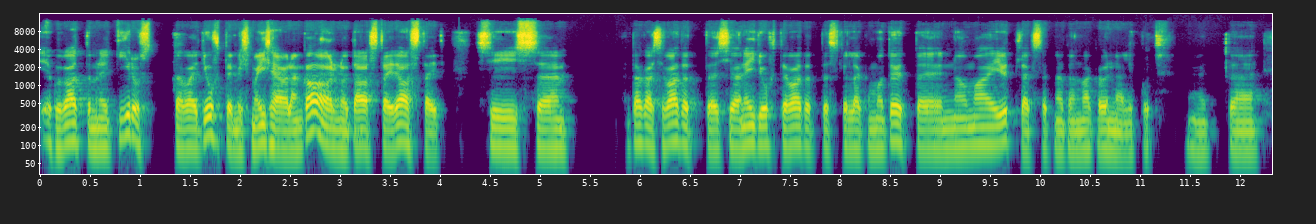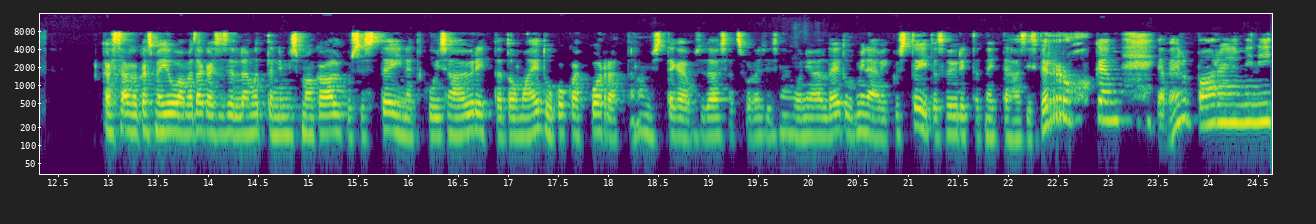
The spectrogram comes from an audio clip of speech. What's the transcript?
ja kui vaatame neid kiirustavaid juhte, mis ma ise olen ka olnud aastaid-aastaid, siis tagasi vaadates ja neid juhte vaadates, kellega ma tööd teen, no ma ei ütleks, et nad on väga õnnelikud, et. Äh, kas, aga kas me jõuame tagasi selle mõtteni, mis ma ka alguses tõin, et kui sa üritad oma edu kogu aeg korrata, no mis tegevused ja asjad sulle siis nagu nii-öelda edu minevikus tõid ja sa üritad neid teha siis veel rohkem ja veel paremini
